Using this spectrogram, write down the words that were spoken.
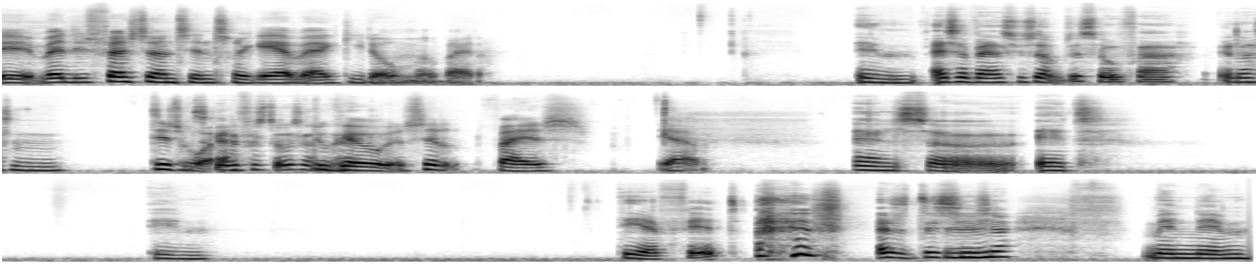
øh, hvad er dit førstehåndsindtryk af at være Gideon-medarbejder? Øhm, altså, hvad jeg synes om det so far? Eller sådan, Det tror skal jeg. det forstås sådan? Du kan jo selv faktisk... Ja. Altså, at øhm, det er fedt. altså, det synes Mm. jeg. Men øhm,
